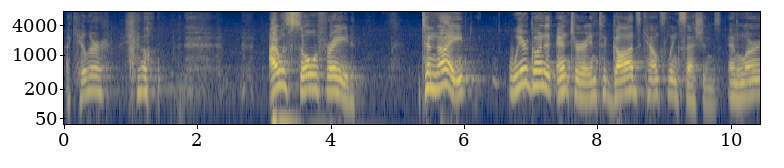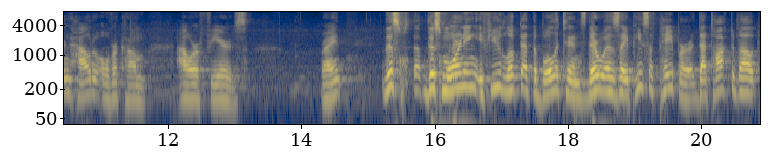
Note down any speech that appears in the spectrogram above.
a killer? You know, I was so afraid. Tonight, we're going to enter into God's counseling sessions and learn how to overcome our fears. Right? This, uh, this morning, if you looked at the bulletins, there was a piece of paper that talked about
